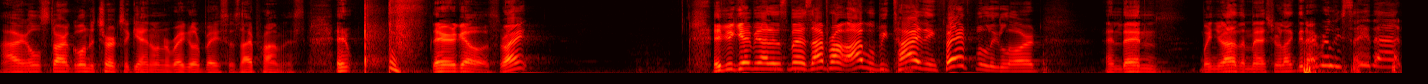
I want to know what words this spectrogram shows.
I'll start going to church again on a regular basis, I promise. And poof, there it goes, right? If you get me out of this mess, I promise I will be tithing faithfully, Lord. And then when you're out of the mess, you're like, did I really say that?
